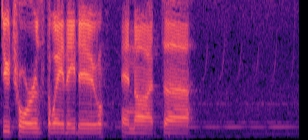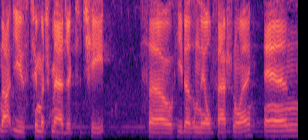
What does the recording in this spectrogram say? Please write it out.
do chores the way they do and not uh, not use too much magic to cheat. So he does them the old-fashioned way, and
